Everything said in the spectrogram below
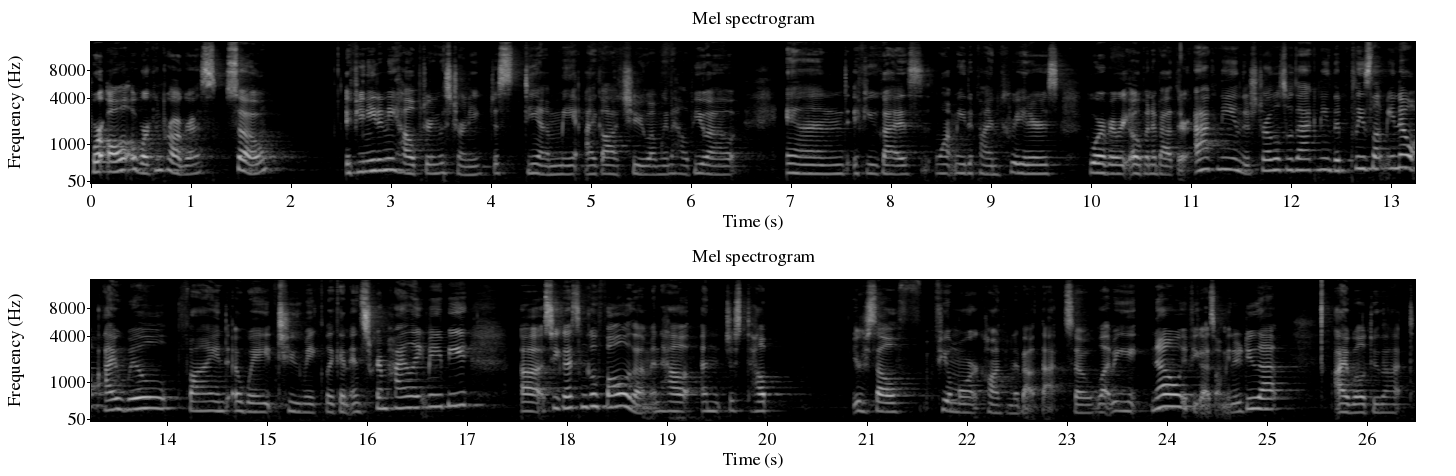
we're all a work in progress. So if you need any help during this journey, just DM me. I got you. I'm going to help you out. And if you guys want me to find creators who are very open about their acne and their struggles with acne, then please let me know. I will find a way to make like an Instagram highlight maybe, uh, so you guys can go follow them and help and just help yourself feel more confident about that. So let me know if you guys want me to do that. I will do that.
